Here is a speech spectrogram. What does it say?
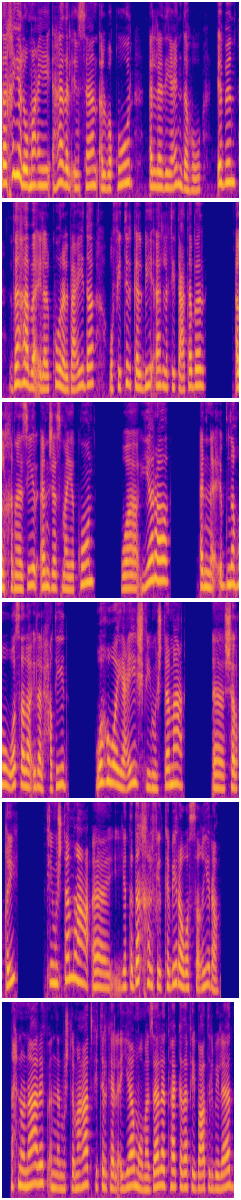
تخيلوا معي هذا الإنسان الوقور الذي عنده ابن ذهب إلى الكورة البعيدة وفي تلك البيئة التي تعتبر الخنازير أنجس ما يكون ويرى أن ابنه وصل إلى الحضيض وهو يعيش في مجتمع شرقي في مجتمع يتدخل في الكبيرة والصغيرة. نحن نعرف أن المجتمعات في تلك الأيام وما زالت هكذا في بعض البلاد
